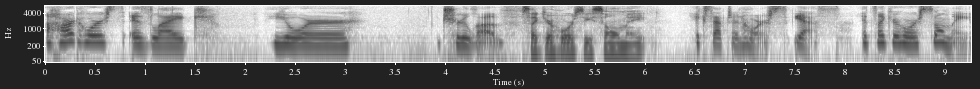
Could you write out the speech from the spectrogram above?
A heart horse is like your true love, It's like your horsey soulmate. except in horse. Yes. It's like your horse soulmate.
